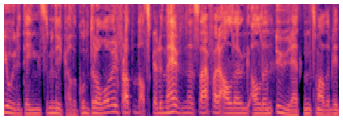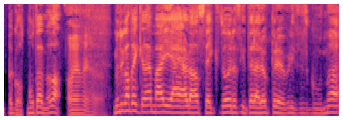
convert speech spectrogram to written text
gjorde ting som hun ikke hadde kontroll over. For da skal hun hevne seg for all den, all den uretten som hadde blitt begått mot henne. da. Oh, ja, ja. Men du kan tenke deg meg, jeg er da seks år og sitter der og prøver disse skoene.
